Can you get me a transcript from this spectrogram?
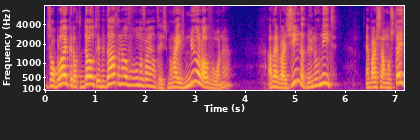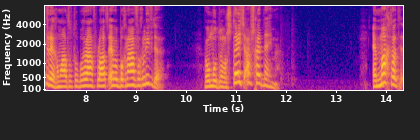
zal blijken dat de dood inderdaad een overwonnen vijand is. Maar hij is nu al overwonnen. Alleen wij zien dat nu nog niet. En wij staan nog steeds regelmatig op de begraafplaats en we begraven geliefden. We moeten nog steeds afscheid nemen. En mag, dat,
